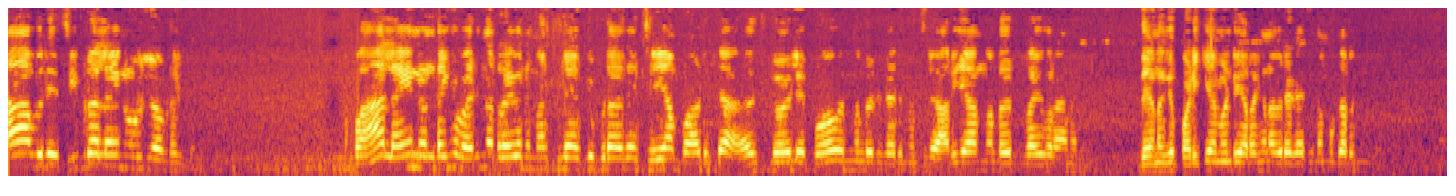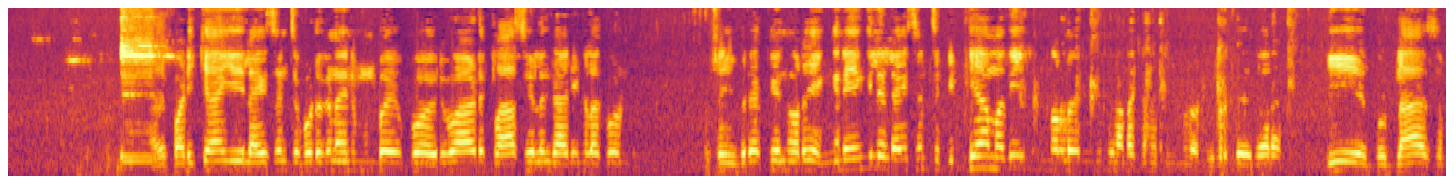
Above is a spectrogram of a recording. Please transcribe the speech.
ആ ഒരു സീബ്ര ലൈൻ പോലും അവിടെ ഇല്ല. അപ്പൊ ആ ലൈൻ ഉണ്ടെങ്കിൽ വരുന്ന ഡ്രൈവറിന് മനസ്സിലാക്കി വിടാതെ ചെയ്യാൻ പാടില്ല. അത് സ്ലോയിലേ പോകുന്നുള്ള ഒരു കാര്യം മനസ്സിലായി. അറിയാവുന്ന ഒരു ഡ്രൈവറാണ് ഇത് കണക്ക് പഠിക്കാൻ വേണ്ടി ഇറങ്ങണവരെ കാര്യം നമുക്ക് അറിഞ്ഞു. അത് പഠിക്കാൻ ഈ ലൈസൻസ് കൊടുക്കുന്നതിന് മുമ്പ് ഇപ്പോൾ ഒരുപാട് ക്ലാസ്സുകളും കാര്യങ്ങളൊക്കെ ഉണ്ട്. പക്ഷെ ഇവരൊക്കെ എന്ന് പറഞ്ഞാൽ എങ്ങനെയെങ്കിലും ലൈസൻസ് കിട്ടിയാൽ മതി എന്നുള്ള ഇത് നടക്കുന്ന ടീമുകളുണ്ട് ഇവർക്ക് വേറെ ഈ ഗ്ലാസ്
